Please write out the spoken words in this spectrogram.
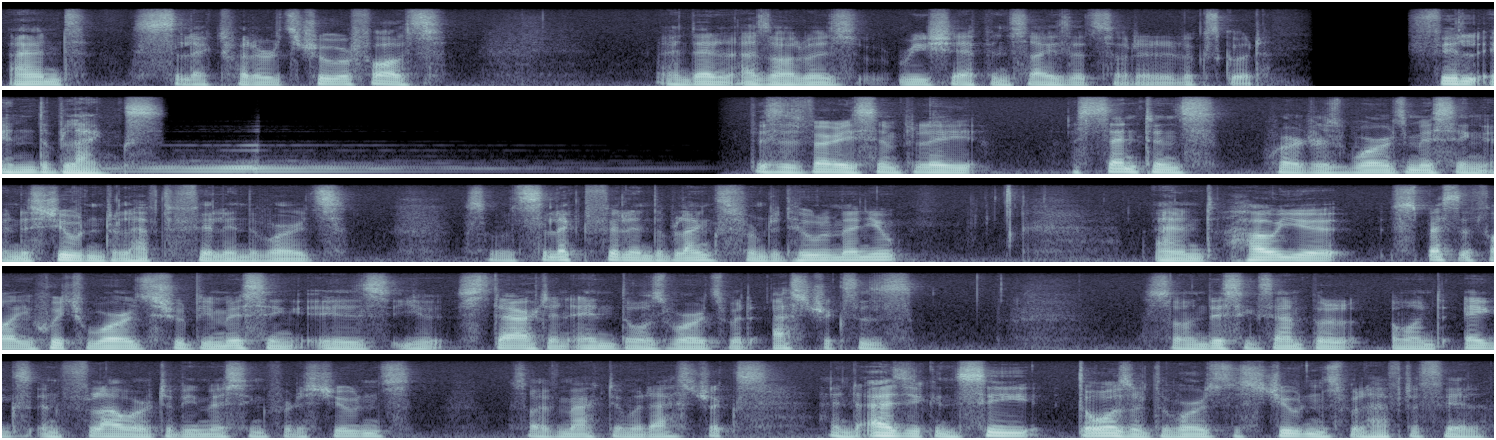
and select whether it's true or false. And then, as always, reshape and size it so that it looks good. Fill in the blanks. This is very simply a sentence where there's words missing and the student will have to fill in the words. So we'll select fill in the blanks from the tool menu and how you specify which words should be missing is you start and end those words with asterisks. So in this example, I want eggs and flour to be missing for the students. So I've marked them with asterisks. And as you can see, those are the words the students will have to fill.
